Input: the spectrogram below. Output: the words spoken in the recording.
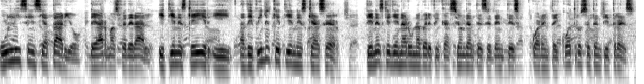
un licenciatario de armas federal, y tienes que ir y adivina qué tienes que hacer. Tienes que llenar una verificación de antecedentes 4473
